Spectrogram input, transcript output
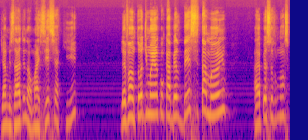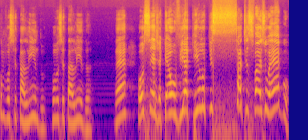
de amizade, não. Mas esse aqui levantou de manhã com o cabelo desse tamanho Aí a pessoa fala, nossa, como você está lindo, como você está linda. Né? Ou seja, quer ouvir aquilo que satisfaz o ego.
